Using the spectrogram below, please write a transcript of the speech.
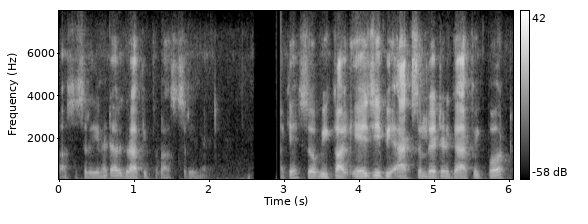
processor unit or graphic processor unit. Okay so we call agp accelerated graphic port.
